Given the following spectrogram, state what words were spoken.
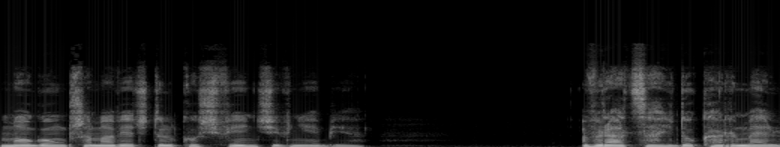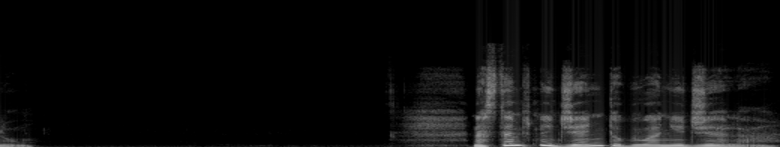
mogą przemawiać tylko święci w niebie. Wracaj do Karmelu. Następny dzień to była niedziela.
